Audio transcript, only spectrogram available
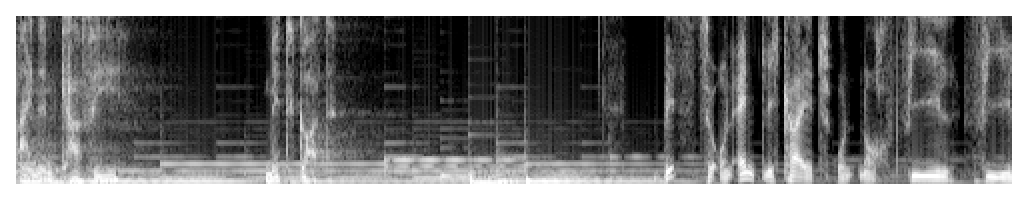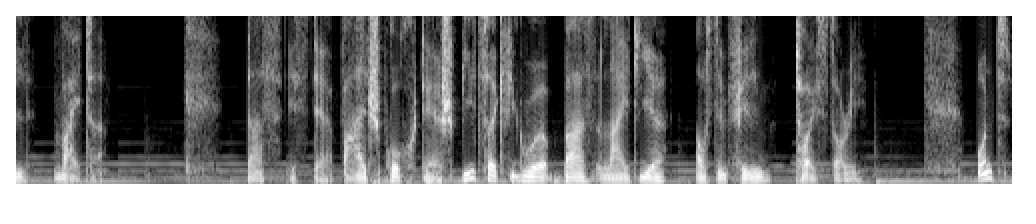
einen Kaffee mit Gott. Bis zur Unendlichkeit und noch viel, viel weiter. Das ist der Wahlspruch der Spielzeugfigur Buzz Lightyear aus dem Film Toy Story. Und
